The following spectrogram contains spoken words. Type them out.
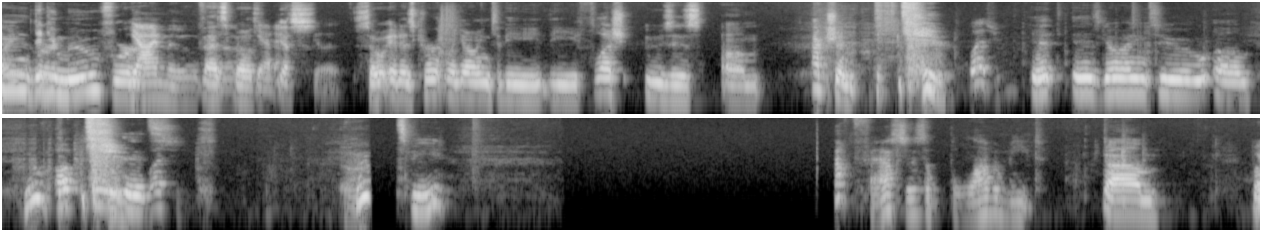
right? did Or- you move? Or Yeah, I moved. That's uh, both, Yeah, that's yes. good. So it is currently going to be the flesh oozes um, action. Bless you. It is going to um, move up to its Bless move speed. How fast is a blob of meat? Um, both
